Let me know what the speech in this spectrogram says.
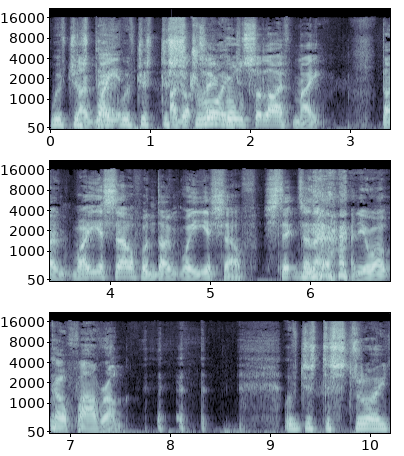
We've just uh, we've just destroyed. I got two rules for life, mate. Don't weigh yourself and don't weigh yourself. Stick to them, and you won't go far wrong. We've just destroyed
